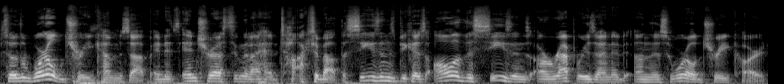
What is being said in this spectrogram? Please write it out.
So the world tree comes up, and it's interesting that I had talked about the seasons because all of the seasons are represented on this world tree card.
